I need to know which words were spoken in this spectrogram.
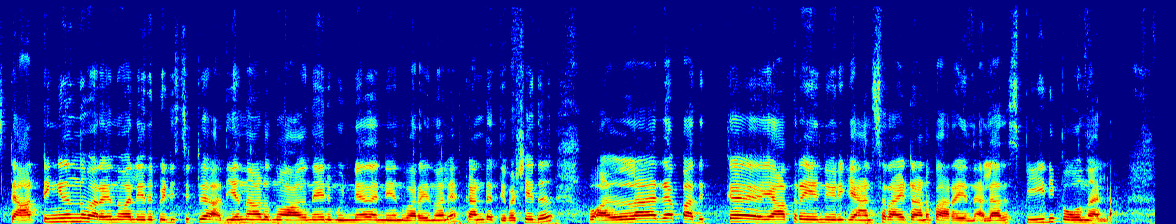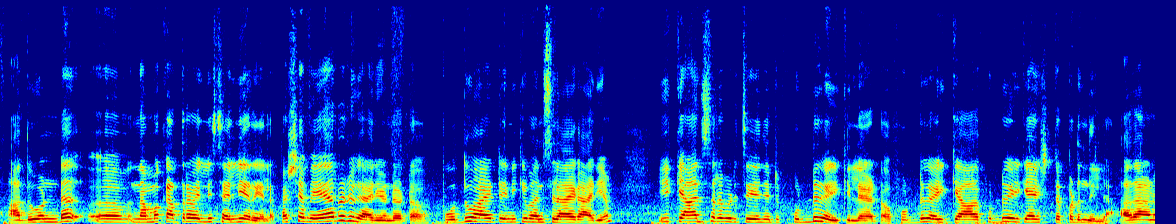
സ്റ്റാർട്ടിങ്ങിൽ എന്ന് പറയുന്ന പോലെ ഇത് പിടിച്ചിട്ട് അധികം നാളൊന്നും ആകുന്നതിന് മുന്നേ തന്നെ എന്ന് പറയുന്ന പോലെ കണ്ടെത്തി. പക്ഷേ ഇത് വളരെ പതുക്കെ യാത്ര ചെയ്യുന്ന ഒരു ക്യാൻസറായിട്ടാണ് പറയുന്നത്. അല്ലാതെ സ്പീഡിൽ പോകുന്നതല്ല. അതുകൊണ്ട് നമുക്കത്ര വലിയ ശല്യം അറിയില്ല. പക്ഷേ വേറൊരു കാര്യമുണ്ട് കേട്ടോ. പൊതുവായിട്ട് എനിക്ക് മനസ്സിലായ കാര്യം ഈ ക്യാൻസർ പിടിച്ച് കഴിഞ്ഞിട്ട് ഫുഡ് കഴിക്കില്ല കേട്ടോ. ഫുഡ് കഴിക്കാ ഫുഡ് കഴിക്കാൻ ഇഷ്ടപ്പെടുന്നില്ല. അതാണ്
